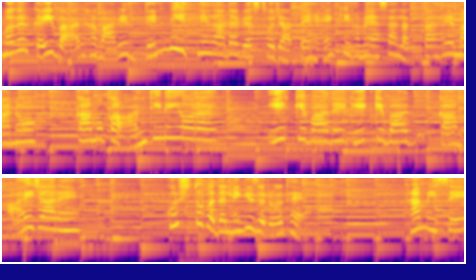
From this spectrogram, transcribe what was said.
मगर कई बार हमारे दिन भी इतने ज़्यादा व्यस्त हो जाते हैं कि हमें ऐसा लगता है मानो कामों का अंत ही नहीं हो रहा है। एक के बाद एक एक के बाद काम आए जा रहे हैं। कुछ तो बदलने की ज़रूरत है। हम इसे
